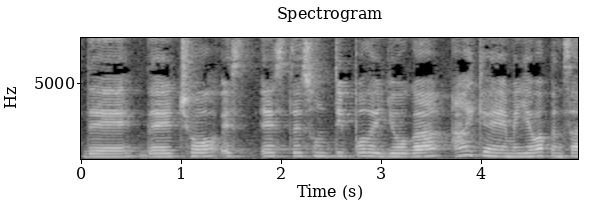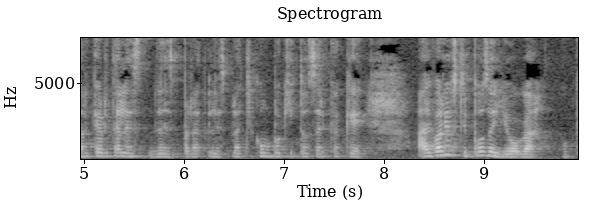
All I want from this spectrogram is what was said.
De, de hecho, es, este es un tipo de yoga, ay, que me lleva a pensar que ahorita les, les, les platico un poquito acerca que hay varios tipos de yoga, ¿ok?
